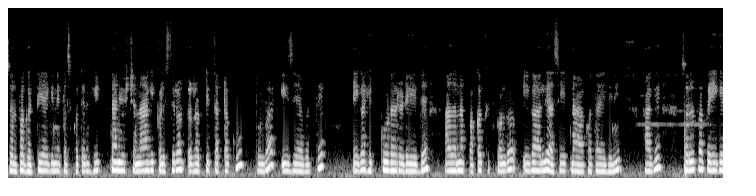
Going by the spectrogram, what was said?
ಸ್ವಲ್ಪ ಗಟ್ಟಿಯಾಗಿಯೇ ಕಲಿಸ್ಕೊತೀನಿ ಹಿಟ್ಟು ನೀವು ಎಷ್ಟು ಚೆನ್ನಾಗಿ ಕಲಿಸ್ತಿರೋ ರೊಟ್ಟಿ ತಟ್ಟಕ್ಕೂ ತುಂಬ ಈಸಿ ಆಗುತ್ತೆ. ಈಗ ಹಿಟ್ಟು ಕೂಡ ರೆಡಿ ಇದೆ. ಅದನ್ನು ಪಕ್ಕಕ್ಕೆ ಇಟ್ಕೊಂಡು ಈಗ ಅಲ್ಲಿ ಹಸಿ ಹಿಟ್ಟನ್ನ ಹಾಕೋತಾ ಇದ್ದೀನಿ. ಹಾಗೆ ಸ್ವಲ್ಪ ಕೈಗೆ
